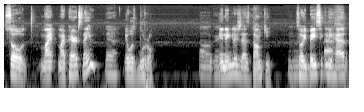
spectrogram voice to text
So my my parrot's name yeah. it was burro. Oh, okay. In English, that's donkey. Mhm. So he basically Ass. had,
